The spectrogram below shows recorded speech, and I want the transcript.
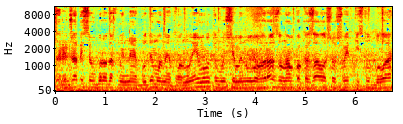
Заряджатися в бородах ми не будемо, не плануємо, тому що минулого разу нам показало, що швидкість тут була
